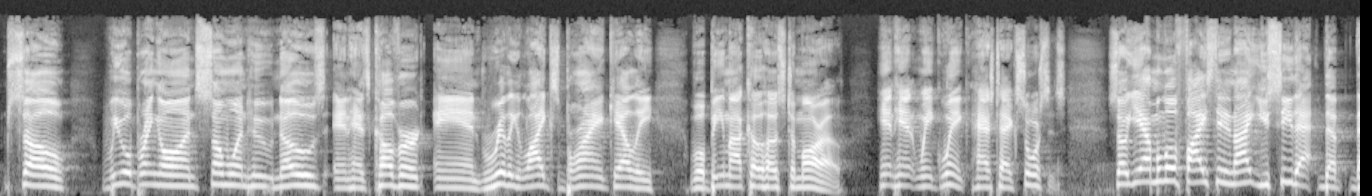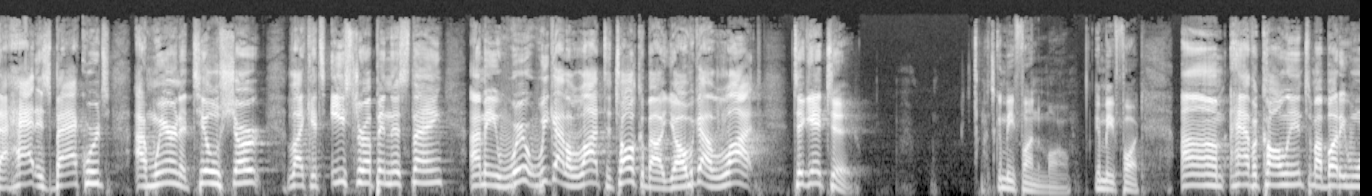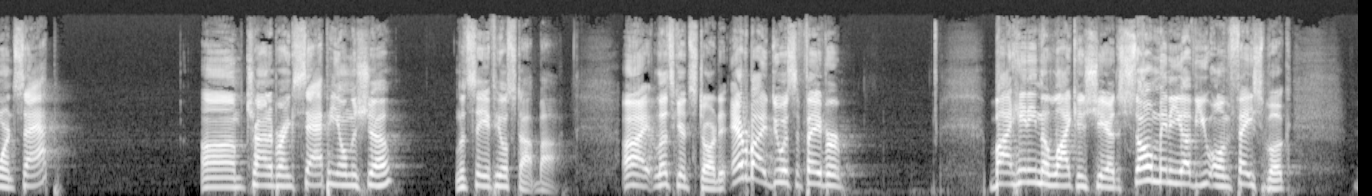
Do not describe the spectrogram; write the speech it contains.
so we will bring on someone who knows and has covered and really likes Brian Kelly. Will be my co-host tomorrow. Hint, hint, wink, wink. Hashtag sources. So yeah, I'm a little feisty tonight. You see that the the hat is backwards. I'm wearing a teal shirt like it's Easter up in this thing. I mean, we're we got a lot to talk about, y'all. We got a lot to get to. It's gonna be fun tomorrow. It's gonna be fun. Um, have a call in to my buddy Warren Sapp. Um, trying to bring Sappy on the show. Let's see if he'll stop by. All right, let's get started. Everybody, do us a favor by hitting the like and share. There's so many of you on Facebook.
